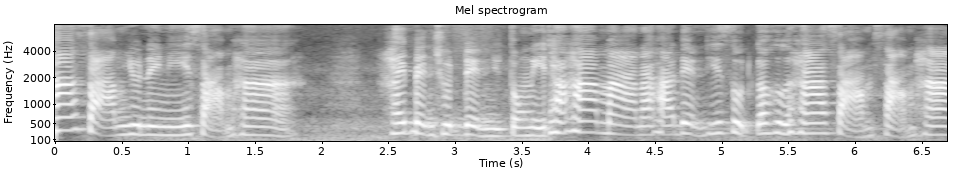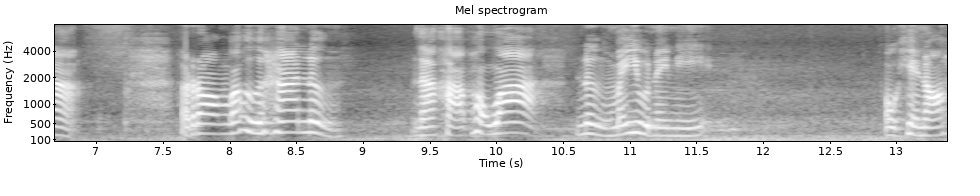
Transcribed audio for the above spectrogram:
53อยู่ในนี้35ให้เป็นชุดเด่นอยู่ตรงนี้ถ้า5มานะคะ เด่นที่สุดก็คือ53 35 รองก็คือ51นะคะ เพราะว่า1ไม่อยู่ในนี้ โอเคเนาะ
